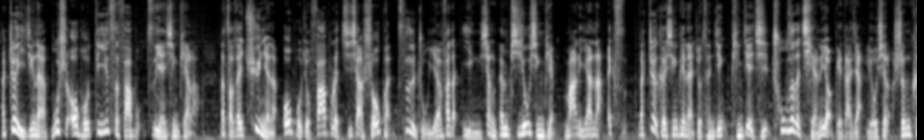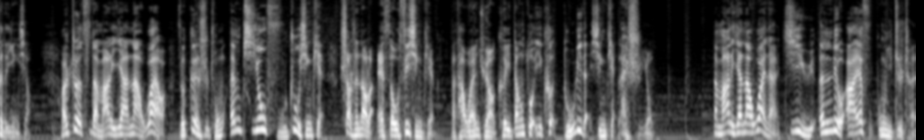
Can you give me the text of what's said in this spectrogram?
那这已经呢不是 OPPO 第一次发布自研芯片了。那早在去年呢，OPPO 就发布了旗下首款自主研发的影像 NPU 芯片马里亚纳 X。那这颗芯片呢，就曾经凭借其出色的潜力啊，给大家留下了深刻的印象。而这次的马里亚纳 Y 则更是从 NPU 辅助芯片上升到了 SOC 芯片，那它完全啊可以当做一颗独立的芯片来使用。那马里亚纳 Y 呢，基于 N6RF 工艺制成，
